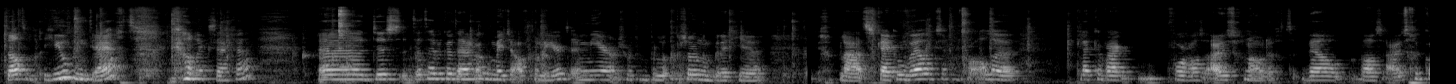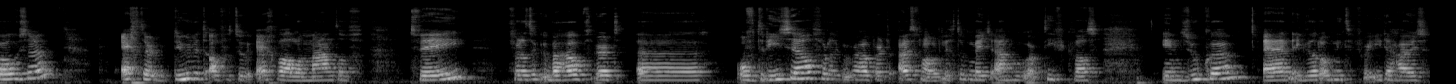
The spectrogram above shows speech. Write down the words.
dat hielp niet echt, kan ik zeggen. Uh, dus dat heb ik uiteindelijk ook een beetje afgeleerd en meer een soort van persoonlijk berichtje geplaatst. Kijk, hoewel ik zeg voor alle plekken waar ik voor was uitgenodigd wel was uitgekozen. Echter duurde het af en toe echt wel een maand of twee voordat ik überhaupt werd, uh, of drie zelf, voordat ik überhaupt werd uitgenodigd. Ligt ook een beetje aan hoe actief ik was in zoeken. En ik wilde ook niet voor ieder huis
